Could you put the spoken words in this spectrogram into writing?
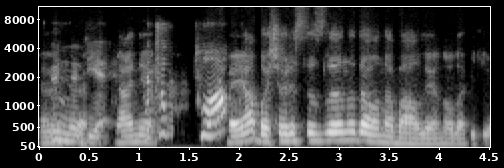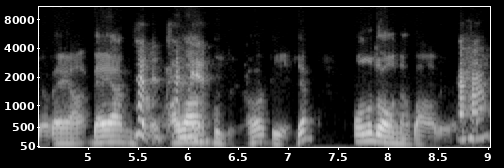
evet, ünlü evet. diye. Yani ya çok tuhaf. Veya başarısızlığını da ona bağlayan olabiliyor veya beğenmiyor, tabii, tabii. alan buluyor diyelim. Onu da ona bağlıyor. Aha.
